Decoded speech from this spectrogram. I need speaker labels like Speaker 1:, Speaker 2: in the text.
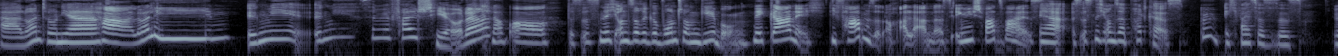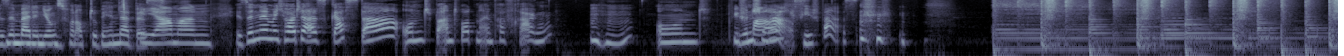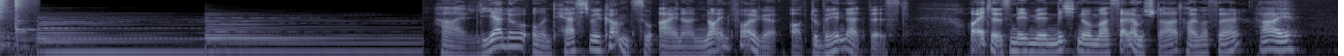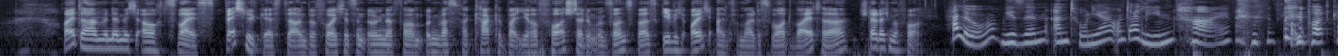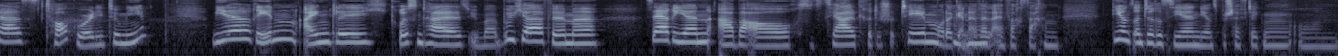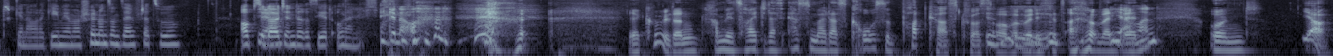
Speaker 1: Hallo Antonia.
Speaker 2: Hallo Aline.
Speaker 1: Irgendwie, irgendwie sind wir falsch hier, oder?
Speaker 2: Ich glaube auch.
Speaker 1: Das ist nicht unsere gewohnte Umgebung.
Speaker 2: Nee, gar nicht. Die Farben sind auch alle anders. Irgendwie schwarz-weiß.
Speaker 1: Ja, es ist nicht unser Podcast. Ich weiß, was es ist. Wir sind bei den Jungs von Ob du behindert bist.
Speaker 2: Ja, Mann.
Speaker 1: Wir sind nämlich heute als Gast da und beantworten ein paar Fragen. Und
Speaker 2: Viel
Speaker 1: wünschen
Speaker 2: Spaß.
Speaker 1: euch viel Spaß.
Speaker 3: Hallihallo und herzlich willkommen zu einer neuen Folge, ob du behindert bist. Heute ist neben mir nicht nur Marcel am Start. Hi Marcel.
Speaker 4: Hi.
Speaker 3: Heute haben wir nämlich auch zwei Special-Gäste und bevor ich jetzt in irgendeiner Form irgendwas verkacke bei ihrer Vorstellung und sonst was, gebe ich euch einfach mal das Wort weiter. Stellt euch mal vor.
Speaker 1: Hallo, wir sind Antonia und Aline
Speaker 2: Hi.
Speaker 1: vom Podcast Talk Worthy to Me. Wir reden eigentlich größtenteils über Bücher, Filme, Serien, aber auch sozialkritische Themen oder generell einfach Sachen, die uns interessieren, die uns beschäftigen. Und genau, da geben wir mal schön unseren Senf dazu, ob sie
Speaker 2: Ja.
Speaker 1: Leute interessiert oder nicht.
Speaker 2: Genau.
Speaker 3: Ja, cool. Dann haben wir jetzt heute das erste Mal das große Podcast-Crossover,
Speaker 1: Uh.
Speaker 3: würde ich es jetzt einfach mal
Speaker 2: Ja,
Speaker 3: nennen.
Speaker 2: Mann.
Speaker 3: Und ja,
